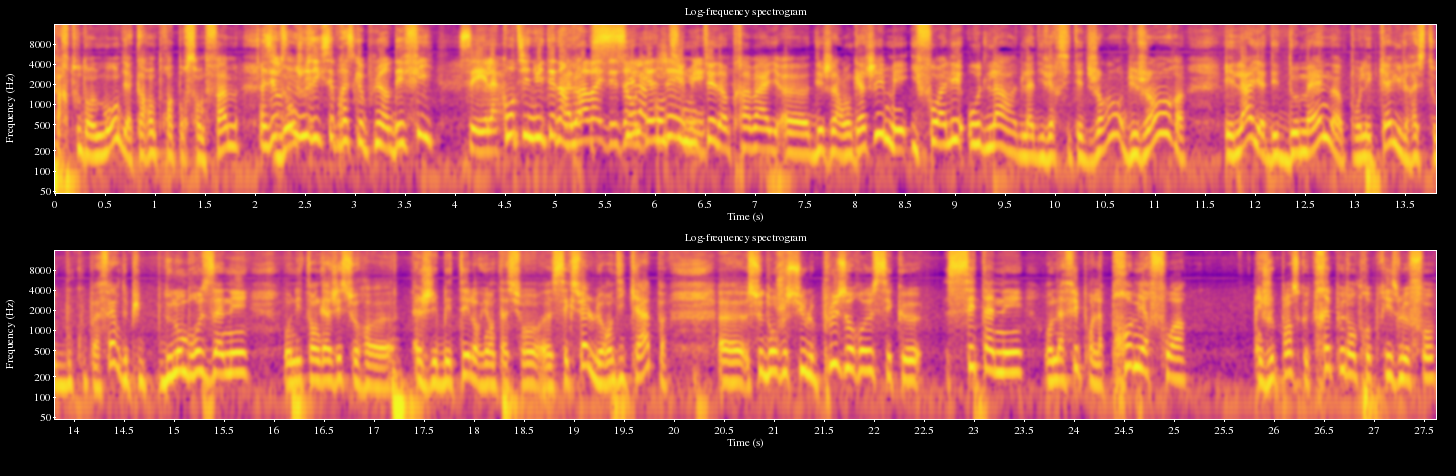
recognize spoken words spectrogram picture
partout dans le monde, il y a 43% de femmes. C'est pour Donc, ça que je vous dis que c'est presque plus un défi. C'est la continuité d'un travail déjà engagé. C'est la continuité mais... d'un travail déjà engagé, mais il faut aller au-delà de la diversité de genre, du genre. Et là, il y a des domaines pour lesquels il reste beaucoup à faire. Depuis de nombreuses années, on est engagé sur LGBT, l'orientation sexuelle, le handicap. ce dont je suis le plus heureux, c'est que cette année, on a fait pour la première fois et je pense que très peu d'entreprises le font,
